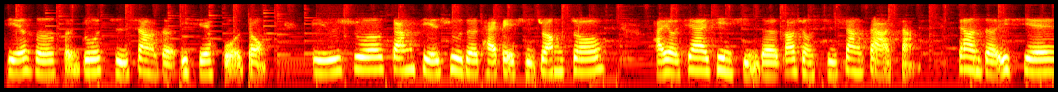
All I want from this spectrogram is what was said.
结合很多时尚的一些活动，比如说刚结束的台北时装周，还有现在进行的高雄时尚大赏，这样的一些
